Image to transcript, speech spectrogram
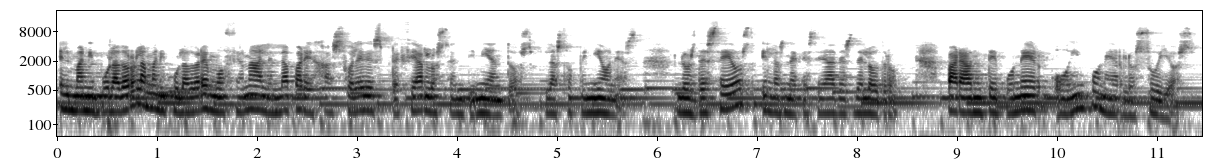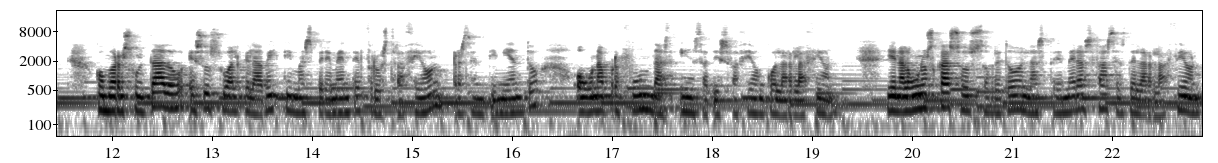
El manipulador o la manipuladora emocional en la pareja suele despreciar los sentimientos, las opiniones, los deseos y las necesidades del otro, para anteponer o imponer los suyos. Como resultado, es usual que la víctima experimente frustración, resentimiento o una profunda insatisfacción con la relación. Y en algunos casos, sobre todo en las primeras fases de la relación,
